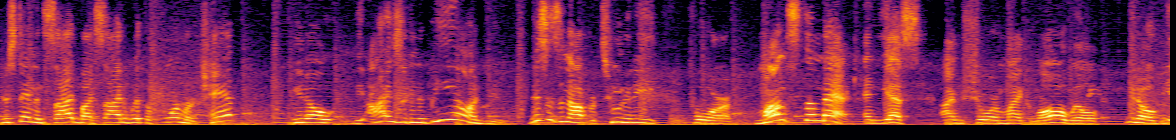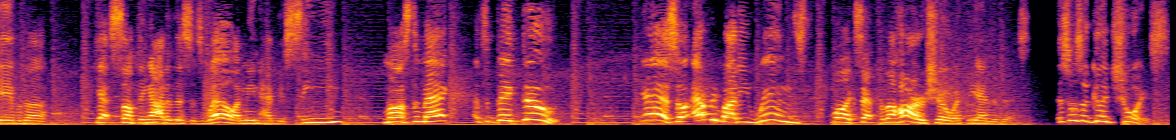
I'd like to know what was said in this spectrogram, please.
you're standing side by side with a former champ, you know, the eyes are going to be on you. This is an opportunity for Monsta Mack. And yes, I'm sure Mike Law will, you know, be able to get something out of this as well. I mean, have you seen Monsta Mack? That's a big dude. Yeah, so everybody wins, well, except for the horror show at the end of this. This was a good choice.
